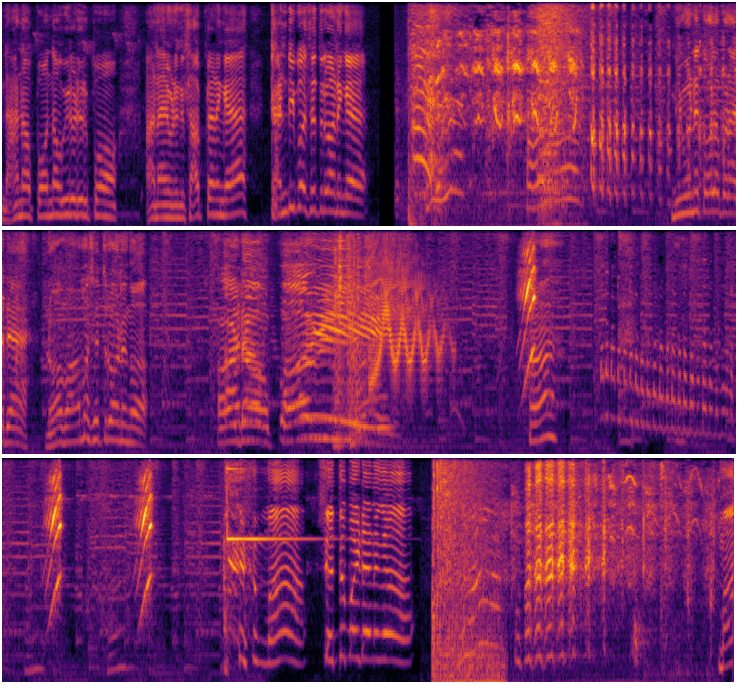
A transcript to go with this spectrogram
நானும் அப்போ தான் உயிரோடு இருப்போம். ஆனா இவனுங்க சாப்பிட்டானுங்க கண்டிப்பா செத்துருவானுங்க. நீ ஒன்னும் கவலைப்படாத. நோவாம செத்துருவானுங்க. அட பாவி. ஆ? மா செத்து போயிட்டானுங்க. மா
